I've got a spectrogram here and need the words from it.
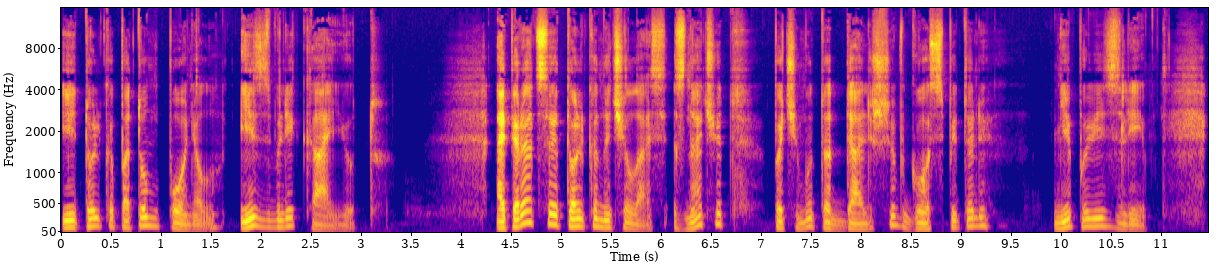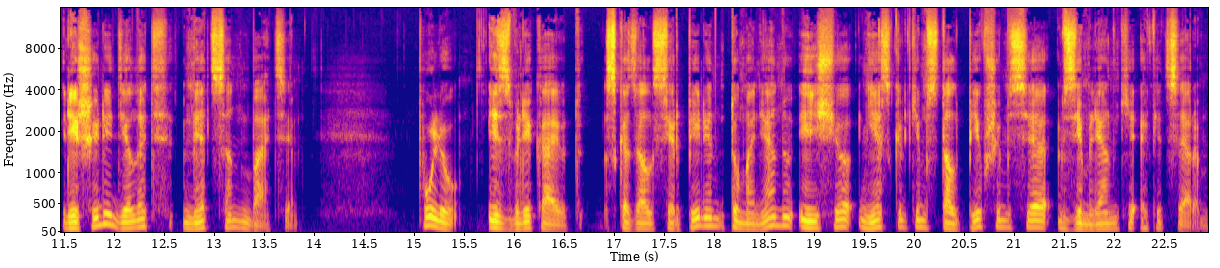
и только потом понял — «извлекают». Операция только началась, значит, почему-то дальше в госпиталь не повезли. Решили делать медсанбате пулю извлекают, сказал Серпилин Туманяну и еще нескольким столпившимся в землянке офицерам.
